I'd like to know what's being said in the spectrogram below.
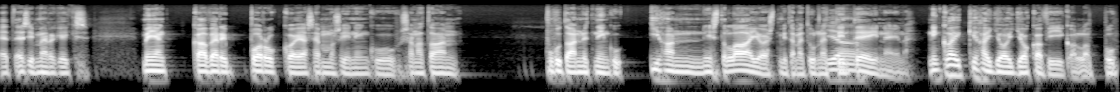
että esimerkiksi meidän kaveriporukkoja ja semmosia niin kuin sanotaan, puhutaan nyt niin kuin ihan niistä laajoista, mitä me tunnettiin Joo. teineinä. Niin kaikkihan joi joka viikonloppu.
